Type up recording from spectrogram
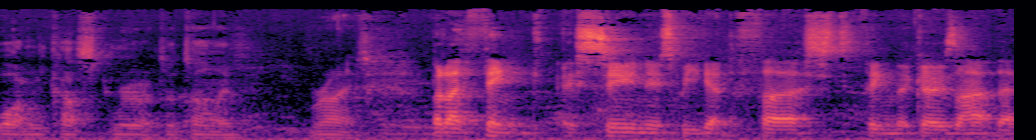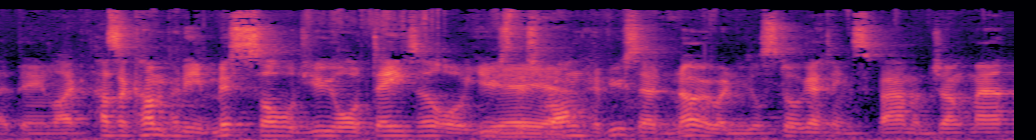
one customer at a time. Right. But I think as soon as we get the first thing that goes out there being like, has a company missold you your data or used Yeah, this yeah. wrong? Have you said no and you're still getting spam and junk mail?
